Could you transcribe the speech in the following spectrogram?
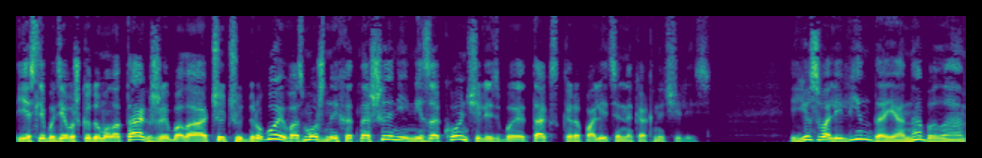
Если бы девушка думала так же и была чуть-чуть другой, возможно, их отношения не закончились бы так скоропалительно, как начались. Ее звали Линда, и она была...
